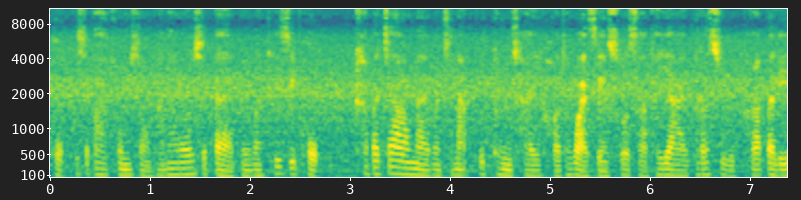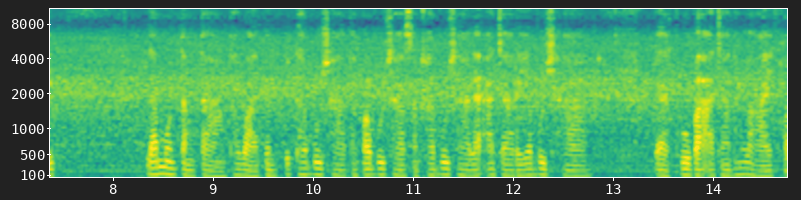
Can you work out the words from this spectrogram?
16พฤษภาคม 2518 เป็นวันที่ 16 ข้าพเจ้านายวัญชนะพุทธงชัย ขอถวายเสียงสวดสาธยาย พระสูตรพระปริตและมนต์ต่าง ๆ ถวายเป็นพุทธบูชาธรรมบูชา สังฆบูชา และอาจารยบูชา แด่ครูบาอาจารย์ทั้งหลาย ขอ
